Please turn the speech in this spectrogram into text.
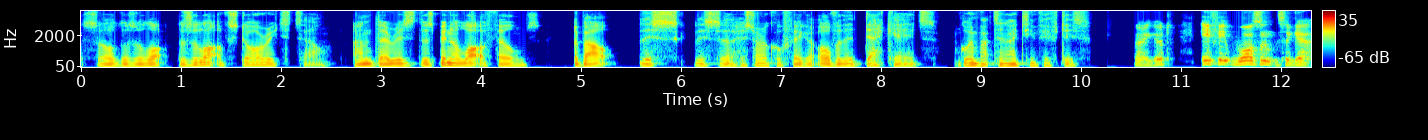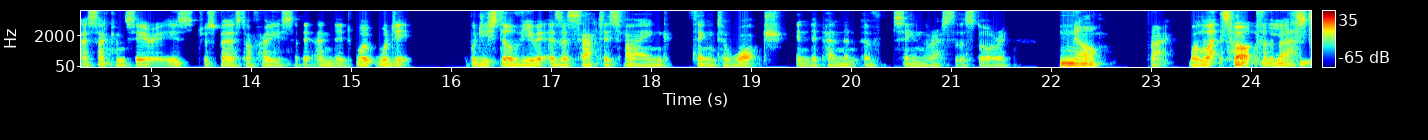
So there's a lot there's a lot of story to tell. And there is there's been a lot of films about this this uh, historical figure over the decades going back to 1950s. Very good. If it wasn't to get a second series, just based off how you said it ended, would, would it would you still view it as a satisfying thing to watch, independent of seeing the rest of the story? No. Right. Well, let's hope for the yeah, best.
